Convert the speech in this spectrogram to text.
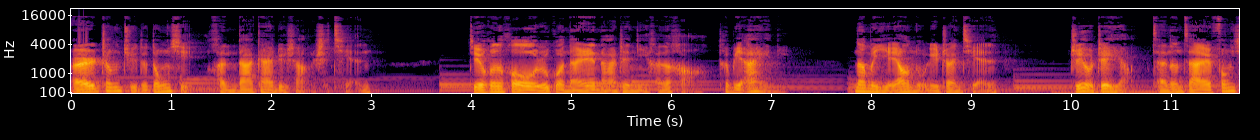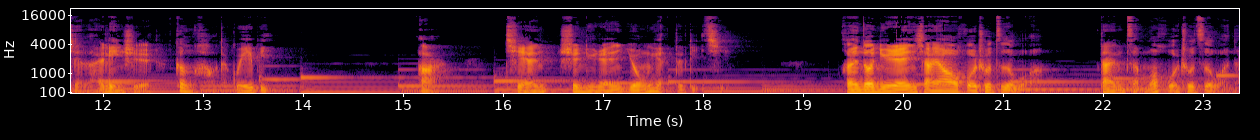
而争取的东西很大概率上是钱。结婚后，如果男人拿着你很好，特别爱你，那么也要努力赚钱。只有这样，才能在风险来临时更好的规避。二，钱是女人永远的底气。很多女人想要活出自我，但怎么活出自我呢？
